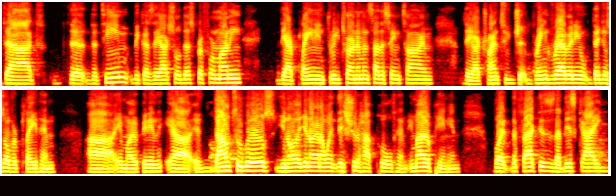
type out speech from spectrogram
that the the team because they are so desperate for money, they are playing in three tournaments at the same time. They are trying to j- bring revenue. They just overplayed him, uh, in my opinion. Uh, if down two goals, you know that you're not gonna win. They should have pulled him, in my opinion. But the fact is, is that this guy,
